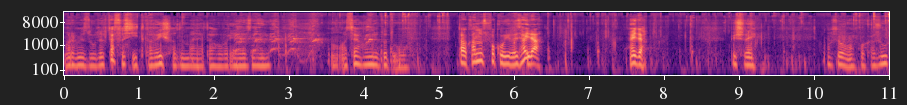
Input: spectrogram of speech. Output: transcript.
мармезулик. Та сусідка вийшла до мене та говорила з нею. Оце гоню додому. Так, а ну спокоїлась. Гайда. Гайда. Пішли. Ось вам покажу.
